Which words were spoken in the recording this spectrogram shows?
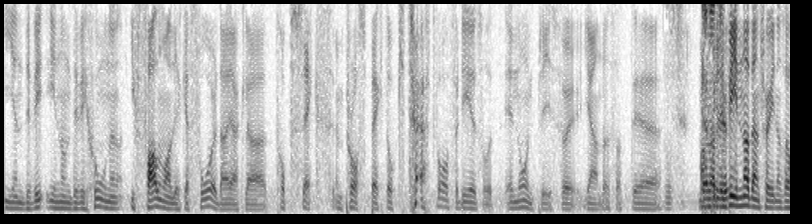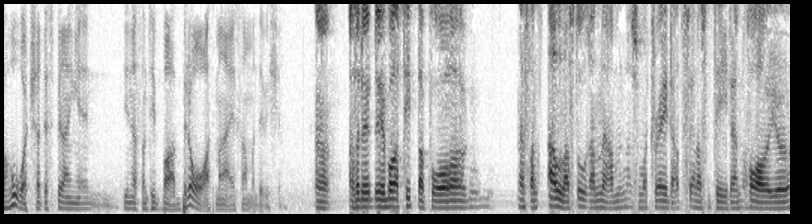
i en divi inom divisionen ifall man lyckas få det där jäkla topp 6, en prospect och draftval för det är så ett enormt pris för Jandel så att det, mm. man skulle det... vinna den traden så hårt så att det spelar ingen, det är nästan typ bara bra att man är i samma division. Ja, alltså det, det är bara att titta på nästan alla stora namn som har tradat senaste tiden har ju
